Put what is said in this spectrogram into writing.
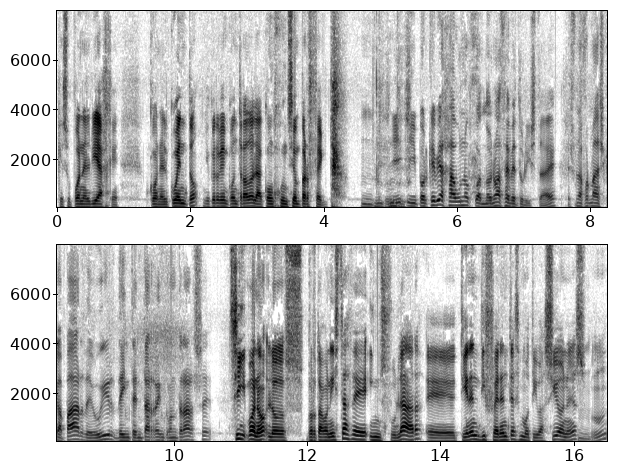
que, supone el viaje con el cuento, yo creo que he encontrado la conjunción perfecta. Mm. ¿Y, ¿Y, por qué viaja uno cuando no hace de turista? Eh? ¿Es una forma de escapar, de huir, de intentar reencontrarse? Sí, bueno, los protagonistas de Insular eh, tienen diferentes motivaciones mm.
